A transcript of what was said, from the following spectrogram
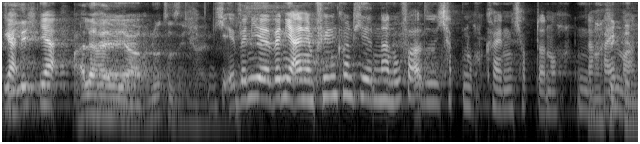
Ja, empfehle ich ja. alle halbe Äh, Jahre, nur zur Sicherheit. Ich, wenn ihr, wenn ihr einen empfehlen könnt hier in Hannover, also ich habe noch keinen, ich habe da noch in der den Heimat.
